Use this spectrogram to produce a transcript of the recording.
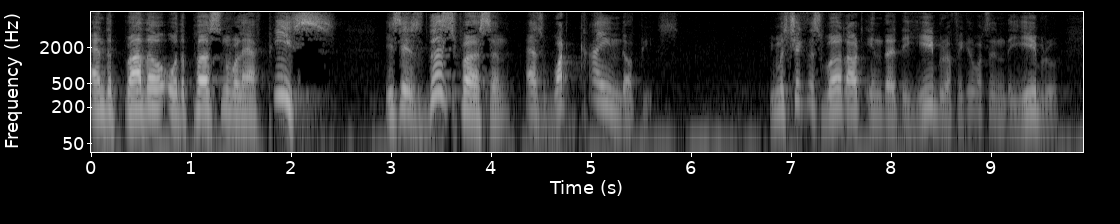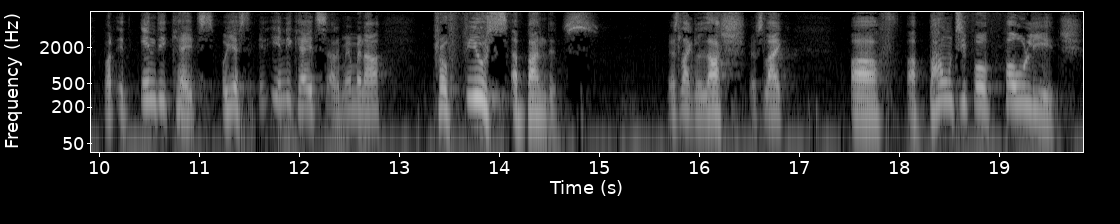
and the brother or the person will have peace. He says, this person has what kind of peace? You must check this word out in the, the Hebrew. I forget what's in the Hebrew. But it indicates, oh yes, it indicates, I remember now, profuse abundance. It's like lush. It's like uh, a bountiful foliage.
